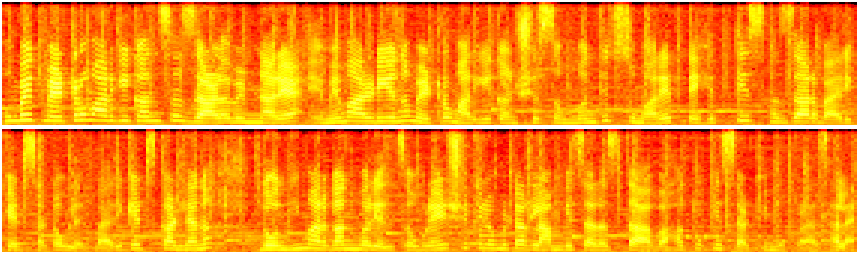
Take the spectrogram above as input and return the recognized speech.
मुंबईत मेट्रो मार्गिकांचं जाळं विणणाऱ्या एम एम आर मेट्रो मार्गिकांशी संबंधित सुमारे तेहतीस हजार बॅरिकेड्स हटवलेत. बॅरिकेड्स काढल्यानं दोन्ही मार्गांवरील चौऱ्याऐंशी किलोमीटर लांबीचा रस्ता वाहतुकीसाठी मोकळा झालाय.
